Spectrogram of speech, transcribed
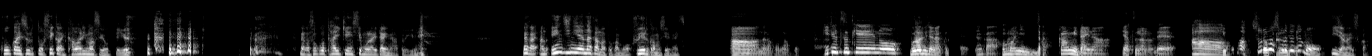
公開すると世界変わりますよっていう。なんかそこを体験してもらいたいなというね。なんかあのエンジニア仲間とかも増えるかもしれないです。ああ、なるほど、なるほど。技術系のブログじゃなくて、なんかほんまに雑感みたいなやつなので、あーあ、それはそれででもいいじゃないですか。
